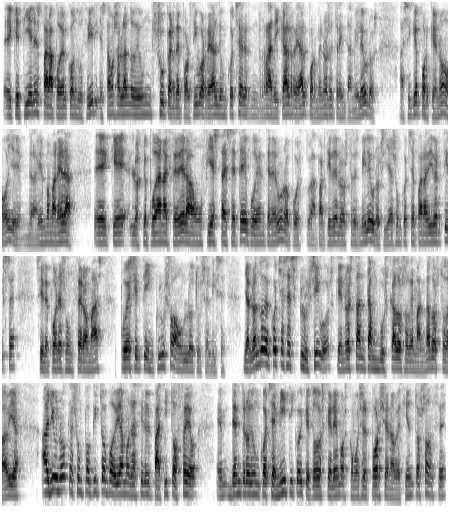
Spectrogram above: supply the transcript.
eh, que tienes para poder conducir. Y estamos hablando de un deportivo real, de un coche radical real por menos de 30.000 euros. Así que, ¿por qué no? Oye, de la misma manera eh, que los que puedan acceder a un Fiesta ST pueden tener uno, pues a partir de los 3.000 euros y ya es un coche para divertirse, si le pones un cero más, puedes irte incluso a un Lotus Elise. Y hablando de coches exclusivos, que no están tan buscados o demandados todavía, hay uno que es un poquito, podríamos decir, el patito feo dentro de un coche mítico y que todos queremos, como es el Porsche 911,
